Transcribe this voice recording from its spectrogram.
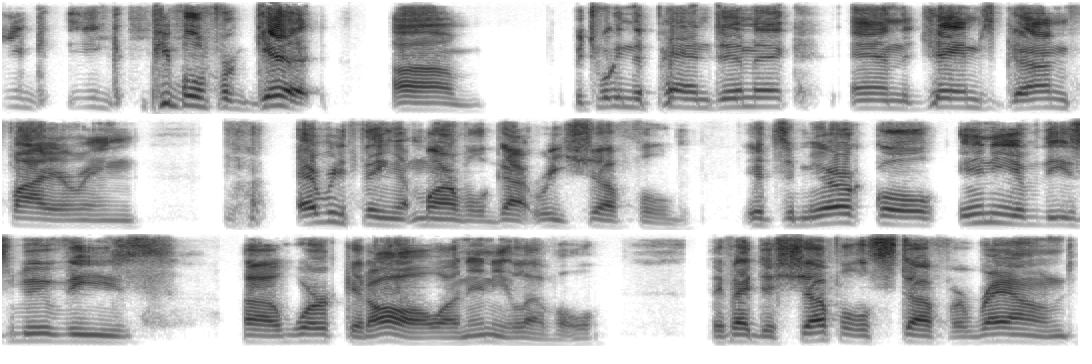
you, you, people forget um, between the pandemic and the James Gunn firing, everything at Marvel got reshuffled. It's a miracle any of these movies uh, work at all on any level. They've had to shuffle stuff around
